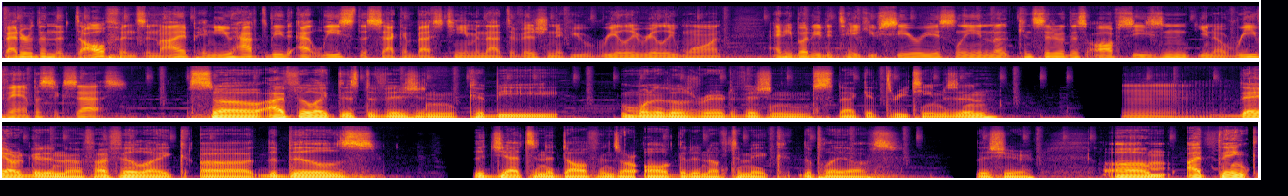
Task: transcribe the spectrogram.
better than the Dolphins, in my opinion. You have to be at least the second best team in that division if you really, really want anybody to take you seriously and uh, consider this offseason, you know, revamp a success. so I feel like this division could be one of those rare divisions that get three teams in. Mm. They are good enough. I feel like uh, the Bills, the Jets, and the Dolphins are all good enough to make the playoffs this year. Um, I think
